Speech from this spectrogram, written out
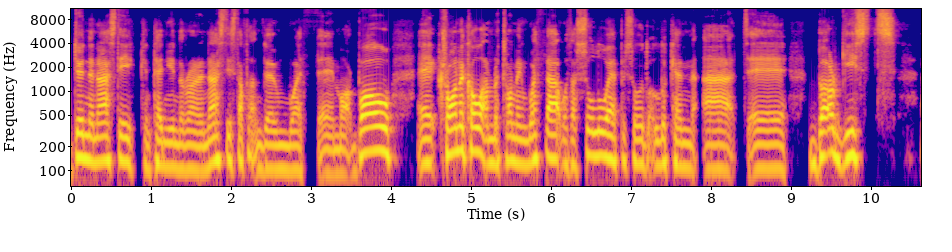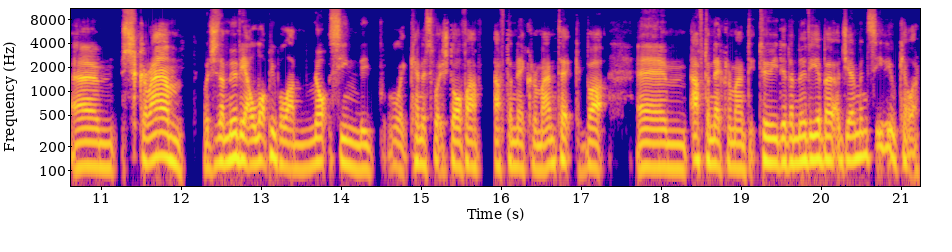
doing the nasty, continuing the run of nasty stuff that I'm doing with uh, Mark Ball. Uh, Chronicle, I'm returning with that with a solo episode looking at uh, Buttgereit's um, Schramm which is a movie a lot of people have not seen. They like kind of switched off af- after Nekromantik, but um, after Nekromantik 2, he did a movie about a German serial killer.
